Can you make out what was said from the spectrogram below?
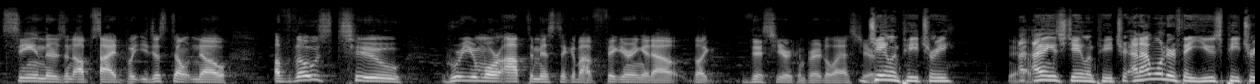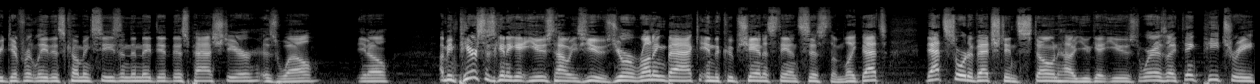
seen there's an upside, but you just don't know. Of those two, who are you more optimistic about figuring it out like this year compared to last year? Jalen Pitre. Yeah. I I think it's Jalen Pitre, and I wonder if they use Pitre differently this coming season than they did this past year as well. You know, I mean, Pierce is going to get used how he's used. You're a running back in the Kubiak-Shanahan system, like that's that's sort of etched in stone how you get used. Whereas I think Pitre,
